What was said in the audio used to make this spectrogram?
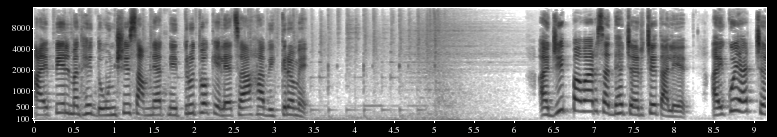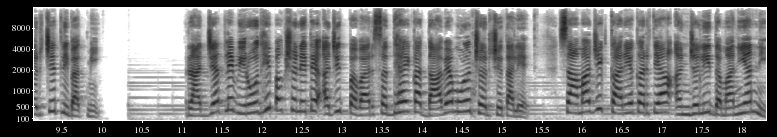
आय पी एलमध्ये दोनशे सामन्यात नेतृत्व केल्याचा हा विक्रम आहे. अजित पवार सध्या चर्चेत आले आहेत ऐकूयात चर्चेतली बातमी. राज्यातले विरोधी पक्षनेते अजित पवार सध्या एका दाव्यामुळे चर्चेत आले आहेत. सामाजिक कार्यकर्त्या अंजली दमानी यांनी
